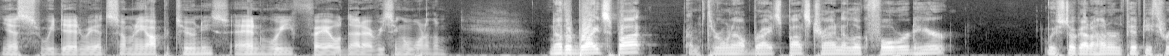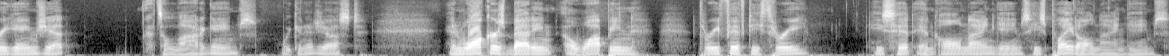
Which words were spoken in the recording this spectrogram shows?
Yes, we did. We had so many opportunities, and we failed at every single one of them. Another bright spot. I'm throwing out bright spots, trying to look forward here. We've still got 153 games yet. That's a lot of games. We can adjust. And Walker's batting a whopping 353. He's hit in all nine games. He's played all nine games.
